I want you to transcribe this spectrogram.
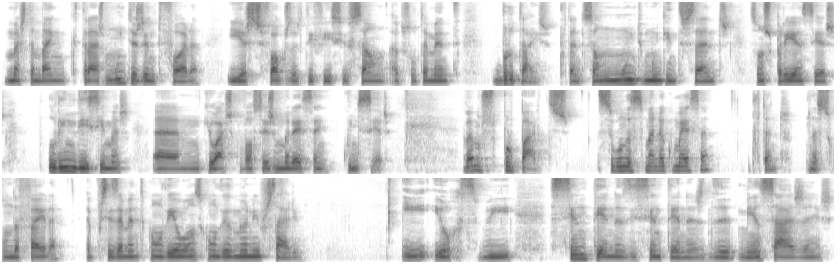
mas também que traz muita gente de fora e estes fogos de artifício são absolutamente brutais. Portanto, são muito, muito interessantes, são experiências lindíssimas um, que eu acho que vocês merecem conhecer. Vamos por partes. Segunda semana começa, portanto, na segunda-feira, precisamente com o dia 11, com o dia do meu aniversário. E eu recebi centenas e centenas de mensagens,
